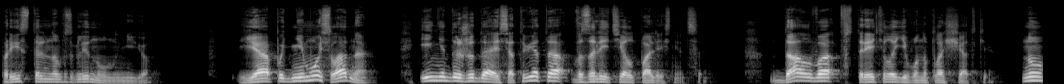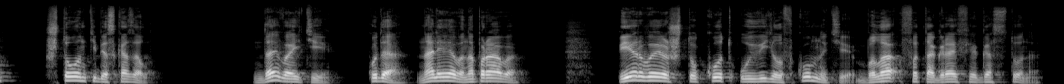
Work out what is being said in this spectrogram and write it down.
пристально взглянул на нее. «Я поднимусь, ладно?» И, не дожидаясь ответа, взлетел по лестнице. Далва встретила его на площадке. «Ну, что он тебе сказал?» «Дай войти. Куда? Налево, направо?» Первое, что кот увидел в комнате, была фотография Гастона.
